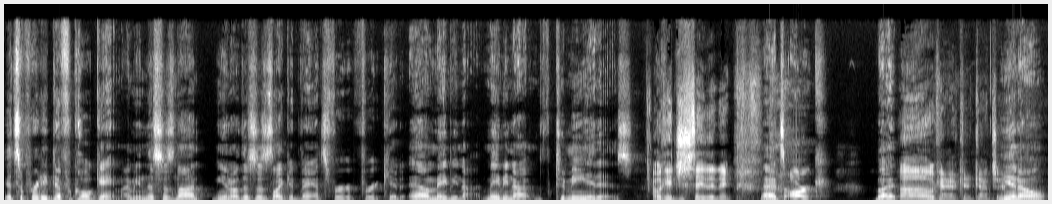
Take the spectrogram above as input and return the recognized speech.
It's a pretty difficult game. I mean, this is not you know this is like advanced for for a kid. Eh, maybe not. Maybe not. To me, it is. Okay, just say the name. That's Ark. But oh, okay, okay, gotcha. You know,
